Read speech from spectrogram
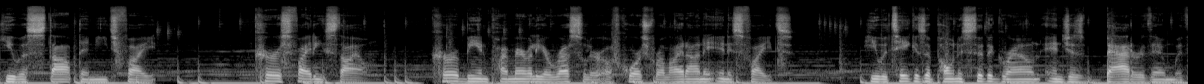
He was stopped in each fight. Kerr's fighting style. Kerr, being primarily a wrestler, of course, relied on it in his fights. He would take his opponents to the ground and just batter them with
